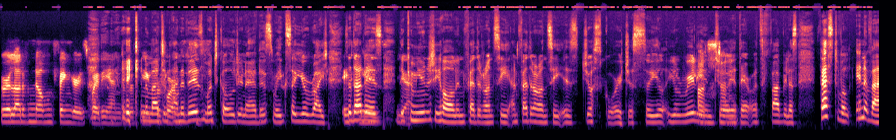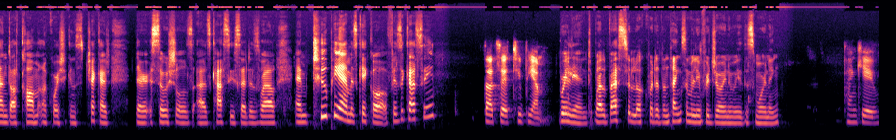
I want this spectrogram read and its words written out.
there were a lot of numb fingers by the end of I a can imagine, and it is much colder now this week. So you're right. So It that is, the yeah. community hall in Fethard on Sea, and Fethard on Sea is just gorgeous. So you'll you'll really Oh, enjoy stunning. it there. Oh, it's fabulous. Festivalinavan.com, and of course you can check out their socials as Cassie said as well. Um, two p.m. is kickoff. Is it Cassie? that's it 2 p.m Brilliant. Well, best of luck with it, and thanks a million for joining me this morning. thank you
